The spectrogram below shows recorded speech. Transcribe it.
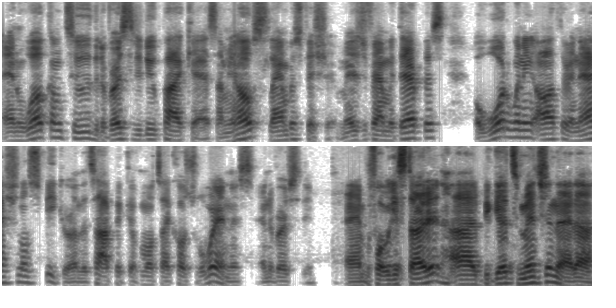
and welcome to the Diversity Dude podcast. I'm your host, Lambers Fisher, major family therapist, award winning author, and national speaker on the topic of multicultural awareness and diversity. And before we get started, uh, it'd be good to mention that uh,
